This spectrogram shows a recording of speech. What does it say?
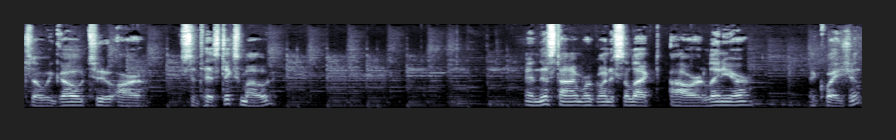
So we go to our statistics mode. And this time we're going to select our linear equation.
